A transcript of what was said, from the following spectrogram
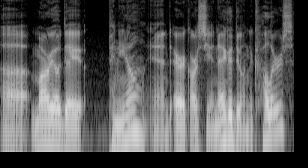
uh, Mario de Pennino and Erick Arciniega doing the colors.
